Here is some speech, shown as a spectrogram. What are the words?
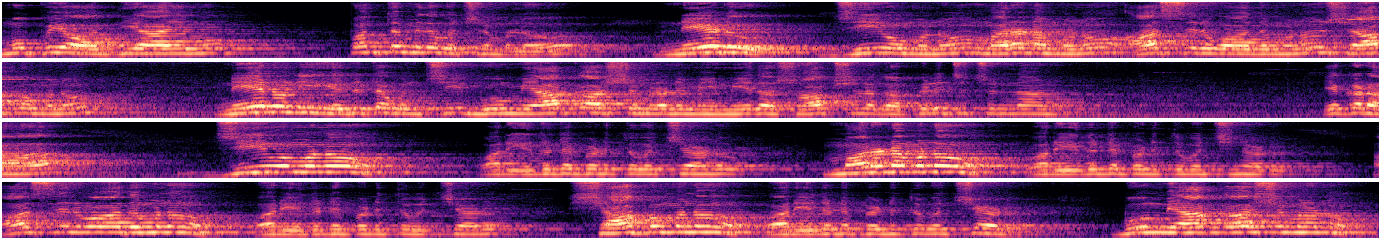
ముప్పై అధ్యాయము పంతొమ్మిదవ వచనములో నేడు జీవమును మరణమును ఆశీర్వాదమును శాపమును నేను నీ ఎదుట ఉంచి భూమి ఆకాశములను మీ మీద సాక్షులుగా పిలుచుచున్నాను. ఇక్కడ జీవమును వారి ఎదుట పెడుతూ వచ్చాడు మరణమును వారి ఎదుట పెడుతూ వచ్చినాడు ఆశీర్వాదమును వారి ఎదుట పెడుతూ వచ్చాడు శాపమును వారి ఎదుట పెడుతూ వచ్చాడు భూమి ఆకాశములను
